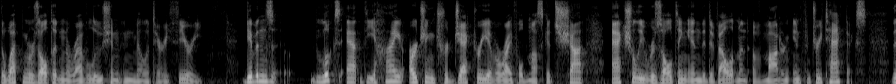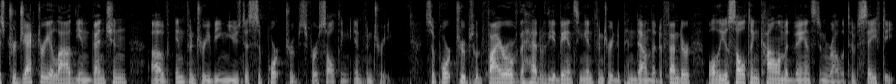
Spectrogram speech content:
the weapon resulted in a revolution in military theory. Gibbons looks at the high arching trajectory of a rifled musket's shot actually resulting in the development of modern infantry tactics. This trajectory allowed the invention of infantry being used as support troops for assaulting infantry. Support troops would fire over the head of the advancing infantry to pin down the defender, while the assaulting column advanced in relative safety.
